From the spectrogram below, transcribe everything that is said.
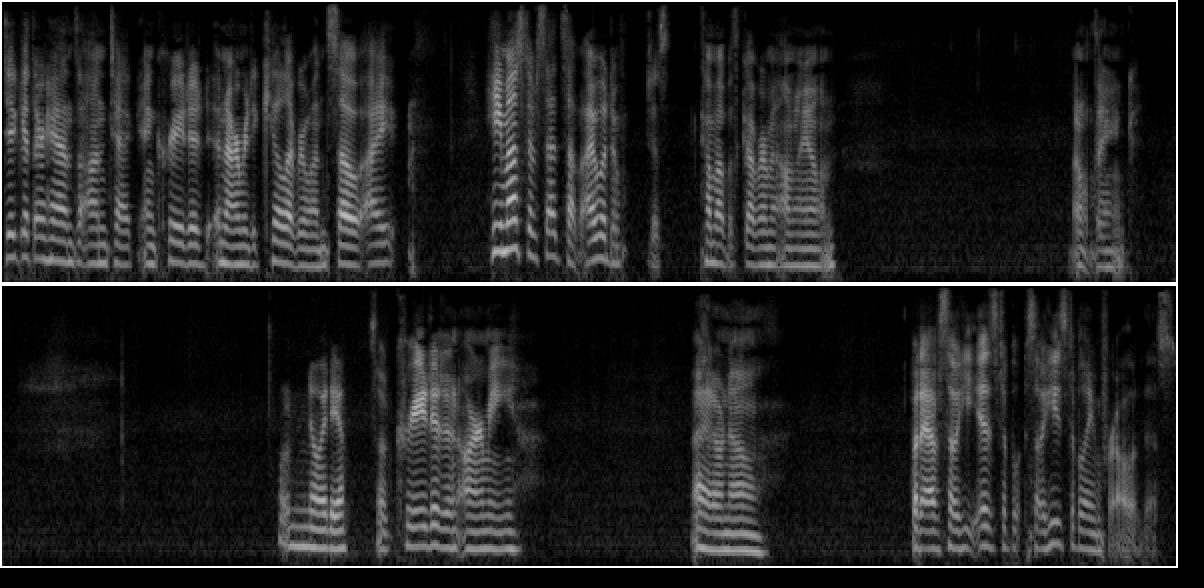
did get their hands on tech and created an army to kill everyone. So I, he must have said something. I wouldn't have just come up with government on my own. I don't think. I have no idea. So created an army. I don't know. But I have, so he is to, bl- so he's to blame for all of this.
